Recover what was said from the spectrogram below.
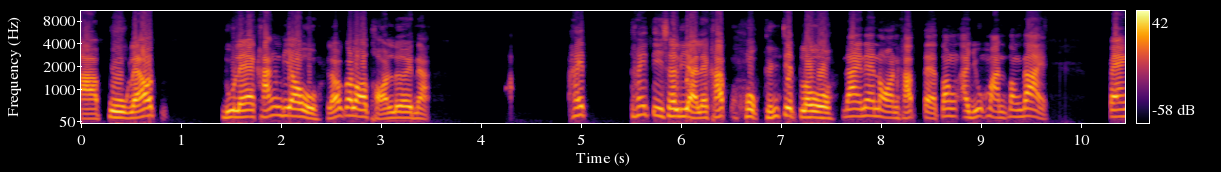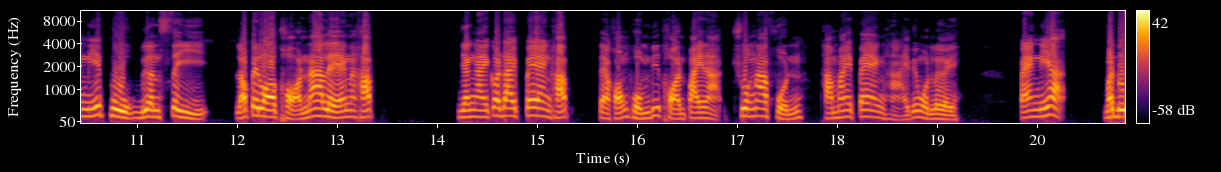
อ่าปลูกแล้วดูแลครั้งเดียว แล้วก็รอถอนเลยเนี่ย ให้ตีเฉลี่ยเลยครับหกถึงเจ็ดโลได้แน่นอนครับ แต่ต้องอายุมันต้องได้ แปลงนี้ปลูกเดือนสี่แล้วไปรอถอนหน้าแล้งนะครับ ยังไงก็ได้แป้งครับ แต่ของผมที่ถอนไปน่ะ ช่วงหน้าฝนทำให้แป้งหายไปหมดเลย แปลงนี้มาดู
